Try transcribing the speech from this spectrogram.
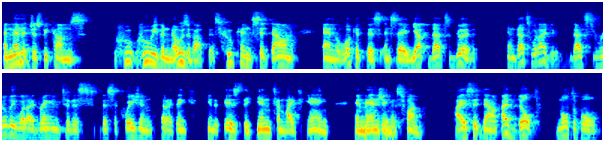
And then it just becomes who, who even knows about this? Who can sit down and look at this and say, yep, that's good. And that's what I do. That's really what I bring to this, this equation that I think is the yin to Mike's yang in managing this fund. I sit down, I've built multiple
